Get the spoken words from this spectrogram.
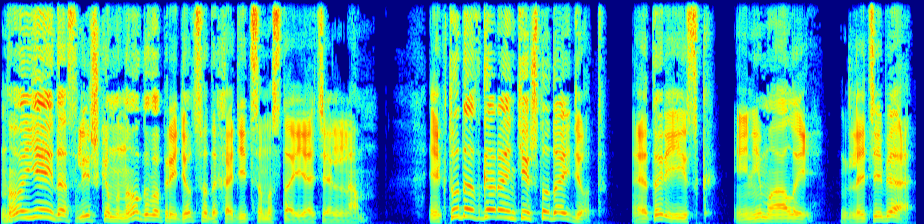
Но ей до слишком многого придется доходить самостоятельно. И кто даст гарантии, что дойдет? Это риск, и немалый, для тебя.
